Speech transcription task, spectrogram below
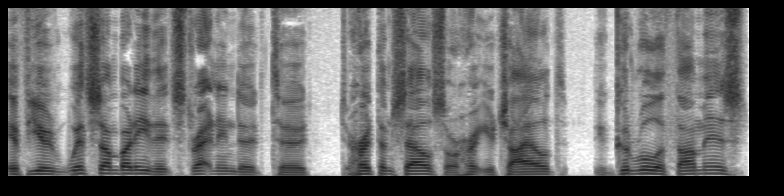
If you're with somebody that's threatening to, to hurt themselves or hurt your child, a good rule of thumb is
